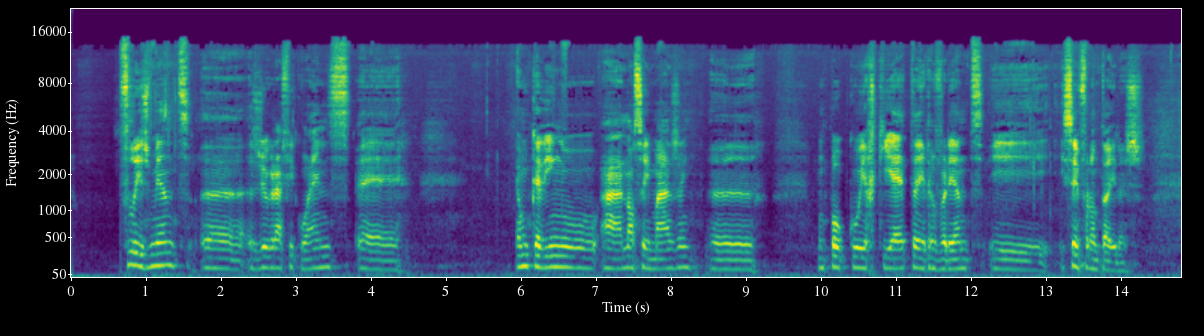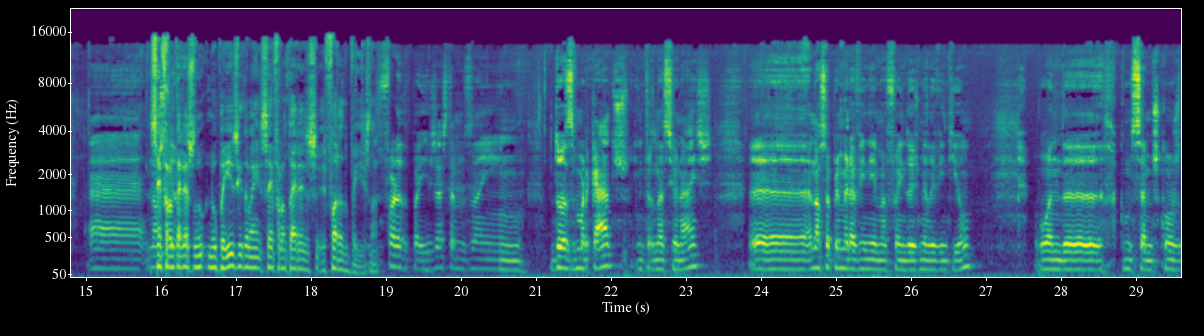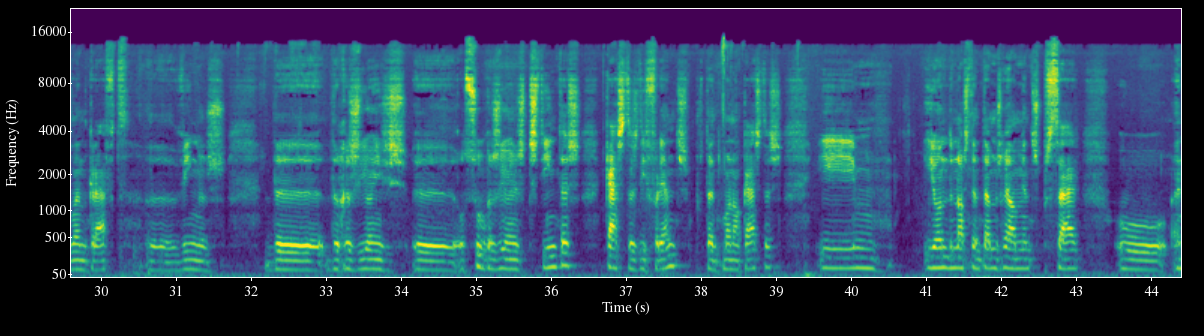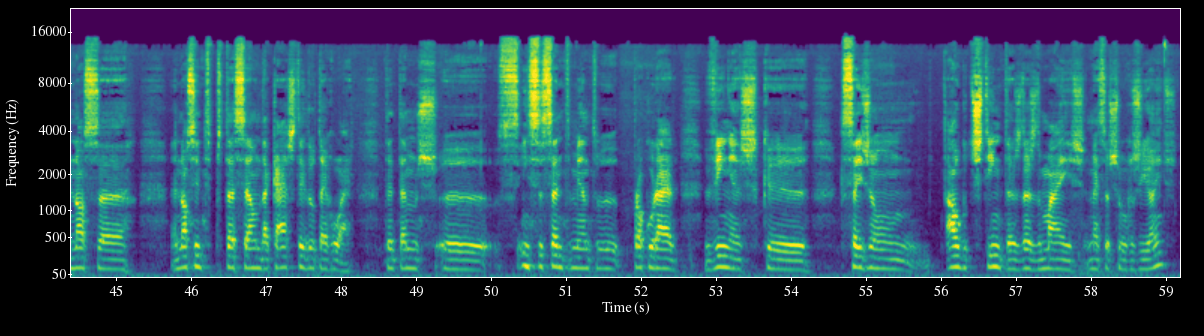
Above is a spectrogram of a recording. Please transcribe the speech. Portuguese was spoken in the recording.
Felizmente, eh, a Geographic Wines é é um bocadinho à nossa imagem, uh, um pouco irrequieta, irreverente e, e sem fronteiras. Uh, sem fronteiras no, no, país e também sem fronteiras fora do país, não é? Fora do país. Já estamos em 12 mercados internacionais. Uh, a nossa primeira vindima foi em 2021, onde começamos com os Landcraft, vinhos de, de regiões uh, ou sub-regiões distintas, castas diferentes, portanto monocastas, e, e onde nós tentamos realmente expressar o, a, nossa, a nossa interpretação da casta e do terroir. Tentamos uh, incessantemente procurar vinhas que, que sejam algo distintas das demais nessas sub-regiões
